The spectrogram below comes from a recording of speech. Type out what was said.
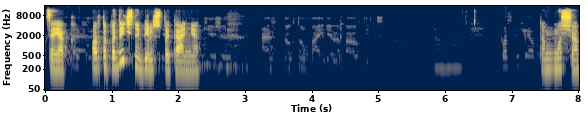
Це як ортопедичне більш питання? Тому що,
